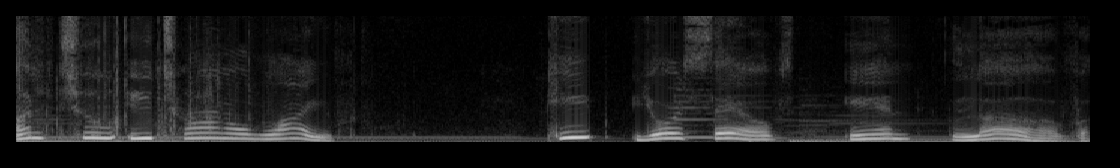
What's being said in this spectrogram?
unto eternal life. Keep yourselves in love.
